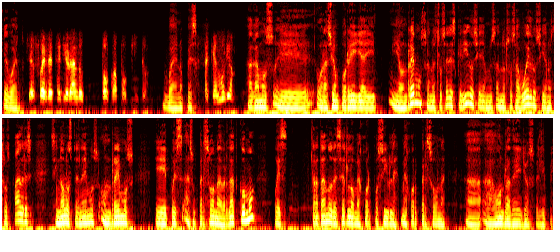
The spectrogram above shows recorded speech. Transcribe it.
Qué bueno. Se fue deteriorando poco a poquito. Bueno, pues. Hasta que murió. Hagamos eh, oración por ella y, y, honremos a nuestros seres queridos y a, nuestros abuelos y a nuestros padres. Si no los tenemos, honremos eh, pues a su persona, ¿verdad? ¿Cómo? Pues tratando de ser lo mejor posible, mejor persona, a, honra de ellos, Felipe.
